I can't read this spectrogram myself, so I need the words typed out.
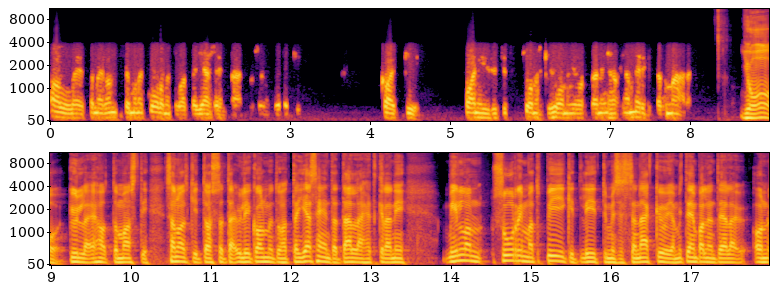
alle, että meillä on nyt semmoinen 3000 jäsentä, että se on kuitenkin kaikki faniyhdistykset Suomessakin huomioon ottaen ihan, ihan merkittävä määrä. Joo, kyllä ehdottomasti. Sanoitkin tuossa, että yli 3000 jäsentä tällä hetkellä, niin Milloin suurimmat piikit liittymisessä näkyy ja miten paljon teillä on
